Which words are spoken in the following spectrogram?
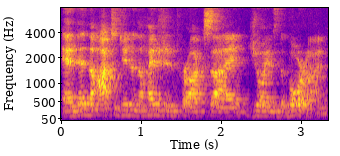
And then the oxygen in the hydrogen peroxide joins the boron.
